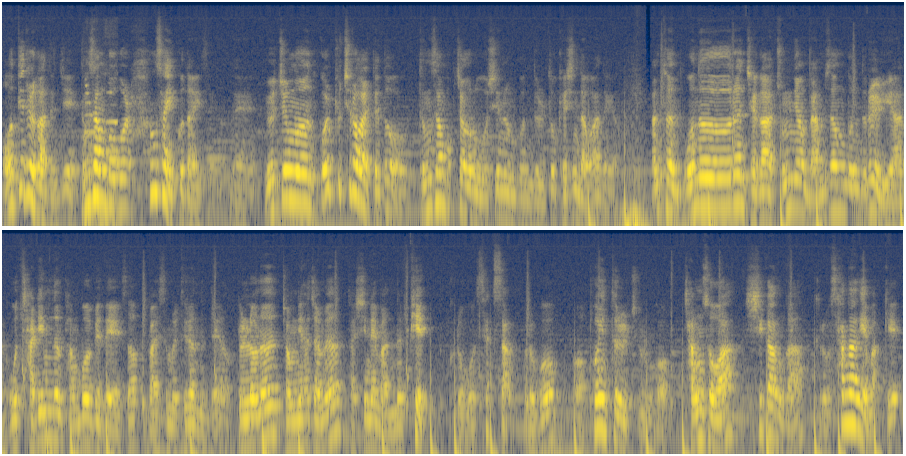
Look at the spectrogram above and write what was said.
어디를 가든지 등산복을 항상 입고 다니세요. 네. 요즘은 골프 치러 갈 때도 등산 복장으로 오시는 분들도 계신다고 하네요. 아무튼 오늘은 제가 중년 남성분들을 위한 옷 잘 입는 방법에 대해서 말씀을 드렸는데요. 결론은 정리하자면 자신에 맞는 핏, 그리고 색상, 그리고 어, 포인트를 주는 거, 장소와 시간과 그리고 상황에 맞게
